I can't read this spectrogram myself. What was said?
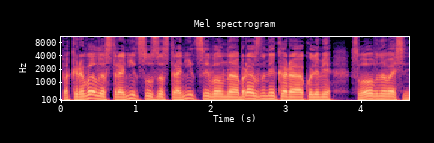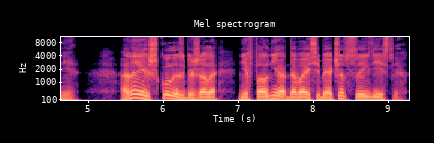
покрывала страницу за страницей волнообразными каракулями, словно во сне. Она из школы сбежала, не вполне отдавая себе отчет в своих действиях.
